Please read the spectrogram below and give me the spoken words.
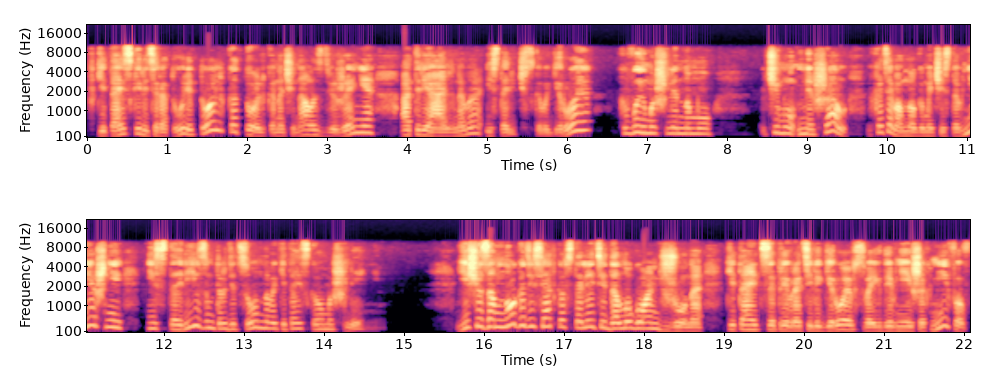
в китайской литературе только-только начиналось движение от реального исторического героя к вымышленному чему мешал, хотя во многом и чисто внешний, историзм традиционного китайского мышления. Еще за много десятков столетий до Логуанчжуна китайцы превратили героев своих древнейших мифов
